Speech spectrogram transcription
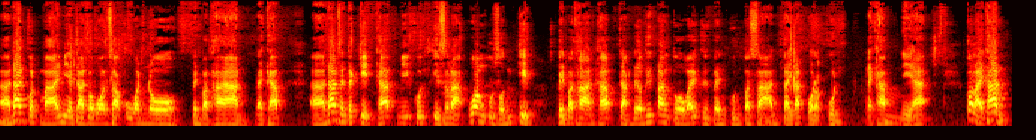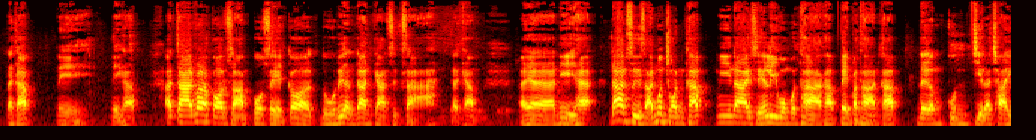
อ่าด้านกฎหมายมีอาจารย์ประวรศักดิ์อุวันโนเป็นประธานนะครับอ่าด้านเศรษฐกิจครับมีคุณอิสระว่องกุศลกิจเป็นประธานครับ จากเดิมที่ตั้งตัวไว้คือเป็นคุณประสานไตรรัตน์ปรกุลนะครับอืมนี่ฮะก็หลายท่านนะครับนี่นี่ครับ อาจารย์วรากรสามโกเศษก็ดูเรื่องด้านการศึกษานะครับเอ่อนี่ฮะด้านสื่อสารมวลชนครับ มีนายเสรีวงศ์บนทาครับเป็นประธานครับ เดิมคุณจิรชัย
